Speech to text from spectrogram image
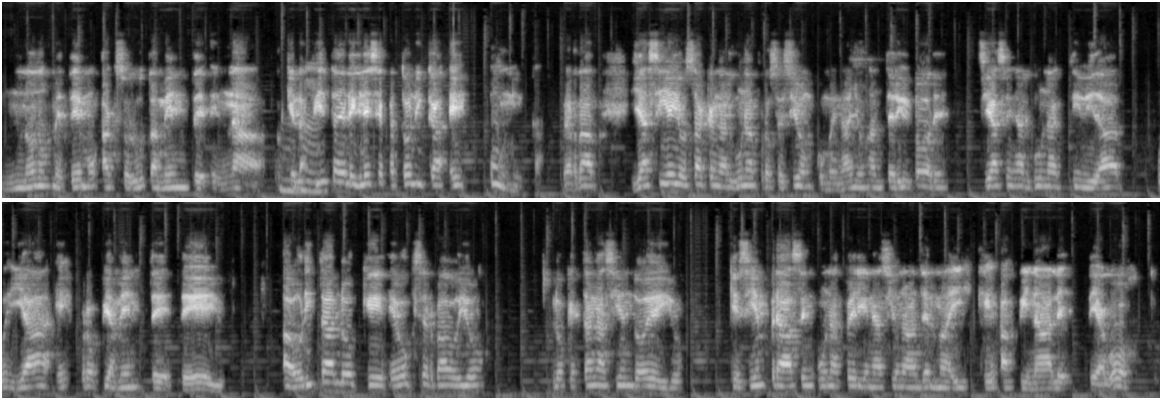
no nos metemos absolutamente en nada, porque la fiesta de la Iglesia Católica es única, ¿verdad? Ya si ellos sacan alguna procesión como en años anteriores, si hacen alguna actividad, pues ya es propiamente de ellos. Ahorita lo que he observado yo, lo que están haciendo ellos, que siempre hacen una feria nacional del maíz que a finales de agosto,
